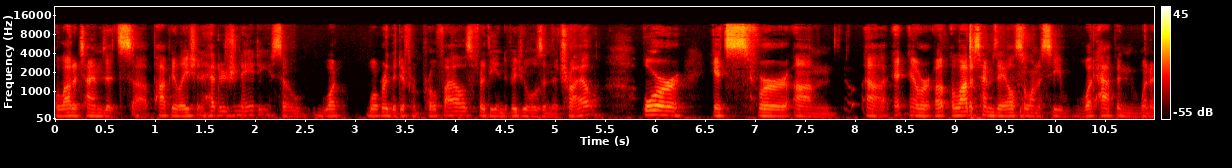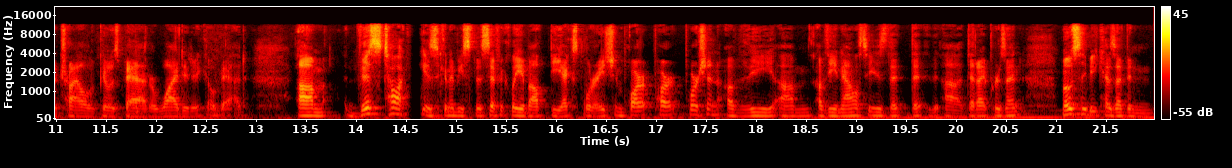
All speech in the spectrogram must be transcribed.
a lot of times it's uh, population heterogeneity. So what, what were the different profiles for the individuals in the trial? Or it's for um, uh, or a lot of times they also want to see what happened when a trial goes bad or why did it go bad. Um, this talk is going to be specifically about the exploration part, part portion of the um, of the analyses that that, uh, that I present, mostly because I've been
